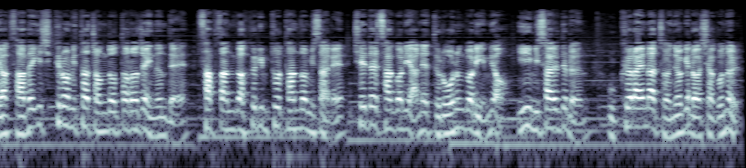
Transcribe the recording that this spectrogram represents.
약 420km 정도 떨어져 있는데 삽산과 흐림투 탄도 미사일의 최대 사거리 안에 들어오는 거리이며 이 미사일들은 우크라이나 전역의 러시아군을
